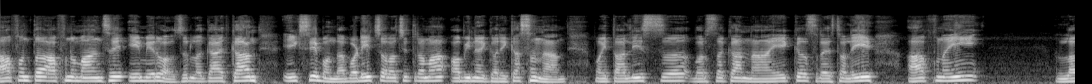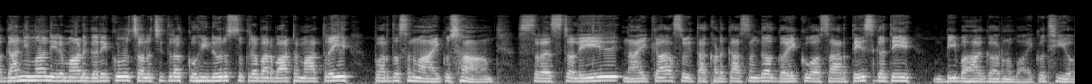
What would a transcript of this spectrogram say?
आफन्त आफ्नो मान्छे ए मेरो हजुर लगायतका एक सय भन्दा बढी चलचित्रमा अभिनय गरेका छन्। पैँतालिस वर्षका नायक श्रेष्ठले आफ्नै लगानीमा निर्माण गरेको चलचित्र कोहिनूर शुक्रबारबाट मात्रै प्रदर्शनमा आएको छ। श्रेष्ठले नायिका सविता खड्कासँग गएको असार तेइस गते विवाह गर्नुभएको थियो।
